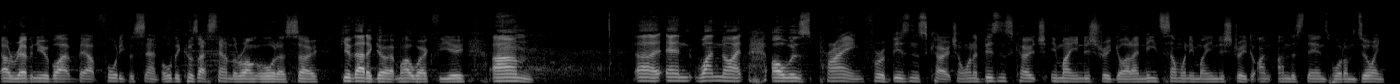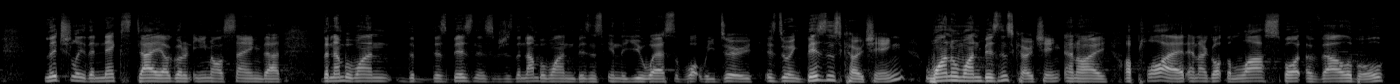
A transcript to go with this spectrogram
our revenue by about 40%, all because I sent the wrong order. So give that a go. It might work for you. Um, uh, and one night I was praying for a business coach. I want a business coach in my industry, God. I need someone in my industry to un- understands what I'm doing. Literally the next day, I got an email saying that the number one, the, this business, which is the number one business in the US of what we do, is doing business coaching, one-on-one business coaching. And I applied, and I got the last spot available.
